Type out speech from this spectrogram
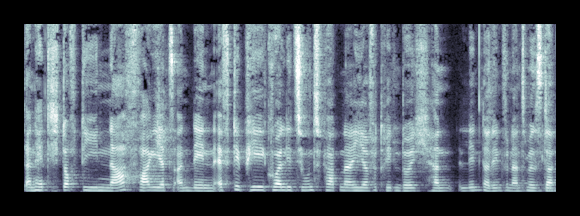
Dann hätte ich doch die Nachfrage jetzt an den FDP-Koalitionspartner hier vertreten durch Herrn Lindner, den Finanzminister.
